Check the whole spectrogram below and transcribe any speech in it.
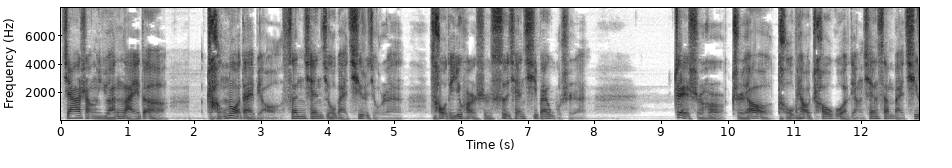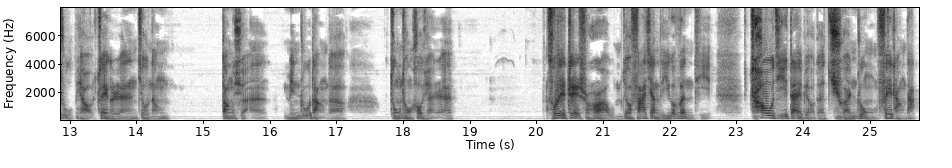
加上原来的承诺代表三千九百七十九人，凑在一块是四千七百五十人。这时候只要投票超过两千三百七十五票，这个人就能当选民主党的总统候选人。所以这时候啊，我们就发现了一个问题：超级代表的权重非常大。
